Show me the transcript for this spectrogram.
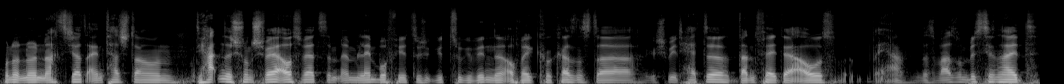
189 Yards, ein Touchdown. Die hatten es schon schwer auswärts im, im Lambo Field zu, zu gewinnen, ne? auch weil Kirk Cousins da gespielt hätte. Dann fällt er aus. Ja, das war so ein bisschen halt.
